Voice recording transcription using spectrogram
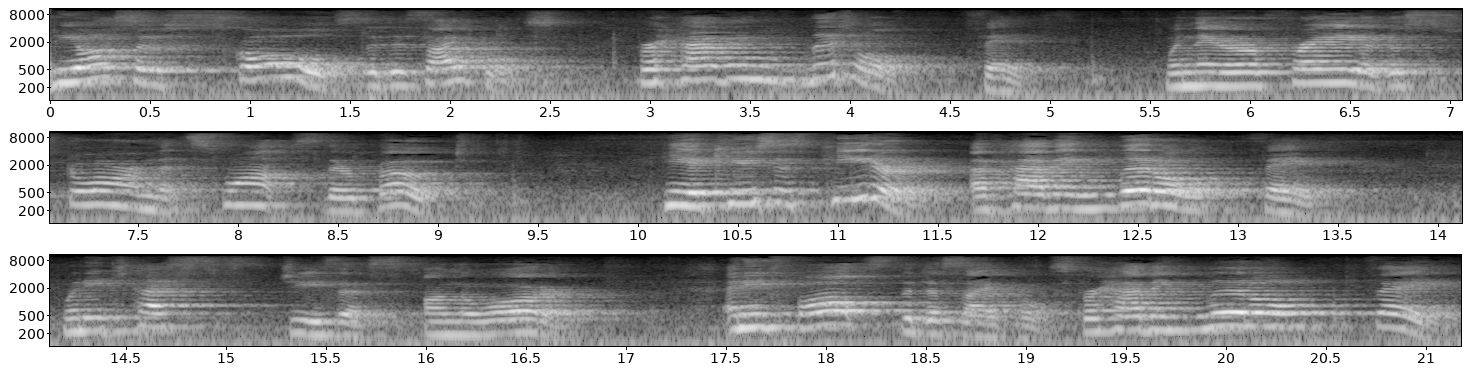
But he also scolds the disciples for having little faith when they are afraid of the storm that swamps their boat. He accuses Peter of having little faith when he tests Jesus on the water. And he faults the disciples for having little faith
